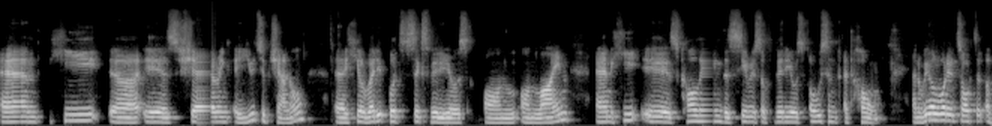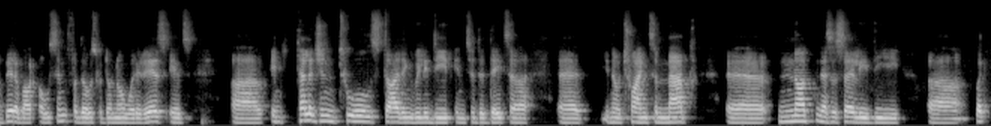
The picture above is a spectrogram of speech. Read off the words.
and he is sharing a YouTube channel. He already put six videos on online, and he is calling the series of videos OSINT at Home. And we already talked a bit about OSINT. For those who don't know what it is, it's uh, intelligent tools diving really deep into the data. Uh, you know, trying to map uh, not necessarily the uh, like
